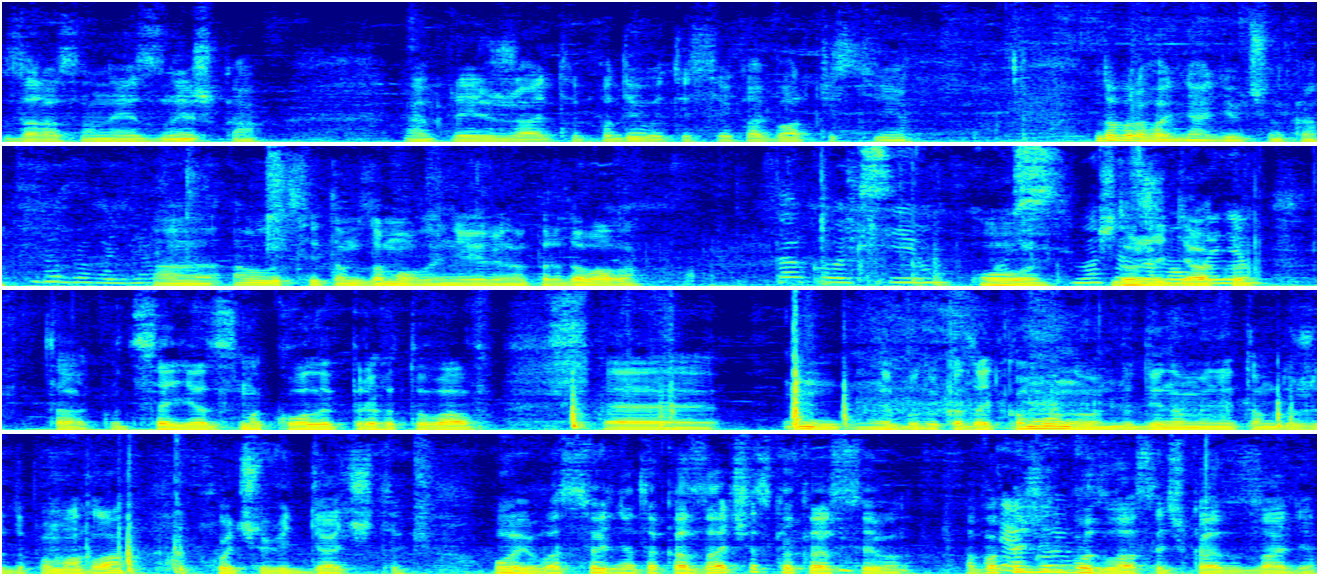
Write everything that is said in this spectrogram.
Зараз на неї знижка. Е, Приїжджайте, подивитися, яка вартість її. Доброго дня, дівчинка. Доброго дня. А, а Олексій там замовлення Ірина передавала. Так, Олексію, О, ось ваше дуже замовлення. дякую. Так, оце я смаколик приготував. Е, ну, не буду казати кому, але людина мені там дуже допомогла. Хочу віддячити. Ой, у вас сьогодні така зачіска красива. А покажіть, Дякую. будь ласка, ззаді.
